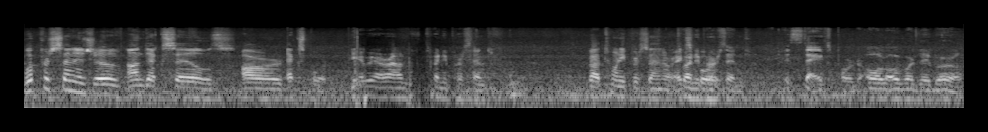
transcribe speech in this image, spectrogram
What percentage of Andechs sales are export? Yeah, we're around twenty percent. About twenty percent are Twenty export. percent. It's the export all over the world.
